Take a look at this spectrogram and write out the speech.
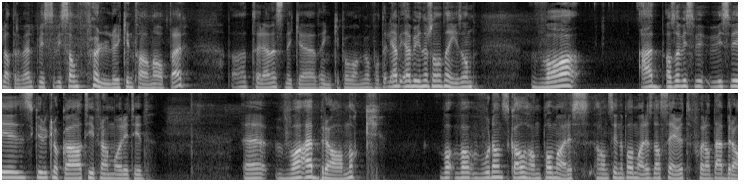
klatrefelt. Hvis, hvis, han følger Quintana opp der, da tør jeg nesten ikke tenke på hva han kan få til. Jeg, jeg begynner sånn å tenke sånn hva er Altså, hvis vi, hvis vi skrur klokka ti fram år i tid, uh, hva er bra nok? Hva, hva, hvordan skal han Palmares, han sine Palmares da se ut for at det er bra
